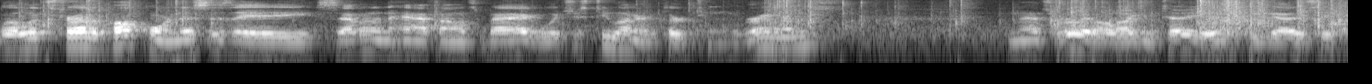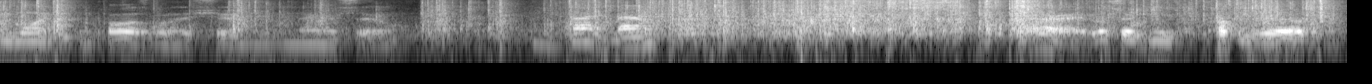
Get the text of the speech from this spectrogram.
well let's try the popcorn. This is a seven and a half ounce bag, which is 213 grams. And that's really all I can tell you. You guys, if you want, you can pause what I showed you in there. So, Alright, man. alright, let's open these puppies up.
